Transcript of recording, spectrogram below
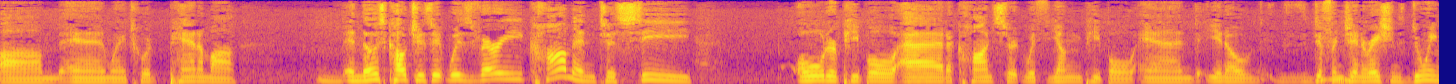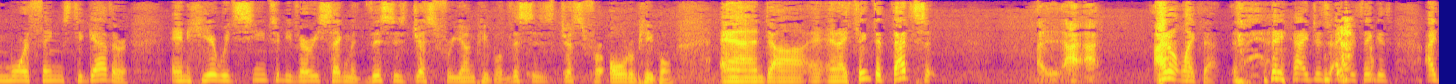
um, and when I toured Panama, in those cultures, it was very common to see older people at a concert with young people and, you know, different generations doing more things together. And here we seem to be very segmented. This is just for young people. This is just for older people. And, uh, and I think that that's, I, I, I don't like that. I just, I just think it's, I,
